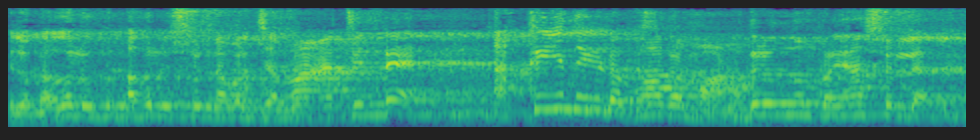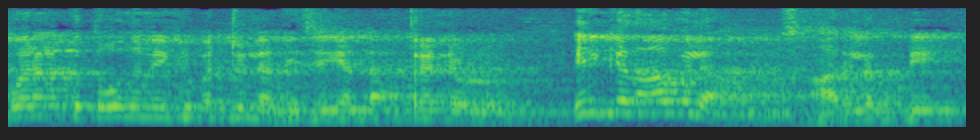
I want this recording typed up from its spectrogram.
ഇതൊക്കെ അകലു അകലുസുന്നവർ ജമാഅത്തിന്റെ അക്കീതയുടെ ഭാഗമാണ്. അതിലൊന്നും പ്രയാസമില്ല. ഒരാൾക്ക് തോന്നുന്നു എനിക്ക് പറ്റില്ല നീ ചെയ്യേണ്ട അത്ര ഉള്ളൂ. എനിക്കതാവില്ല സാറില്ല കുട്ടി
